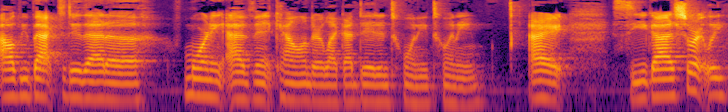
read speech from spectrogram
I'll be back to do that uh, morning advent calendar like I did in 2020. All right, see you guys shortly.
